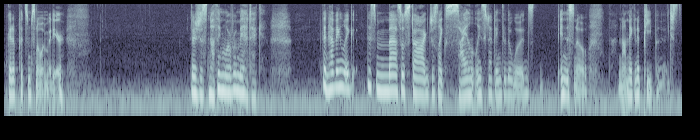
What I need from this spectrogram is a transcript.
I'm gonna put some snow on my deer. There's just nothing more romantic than having like this massive stag just like silently stepping through the woods in the snow, not making a peep, just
